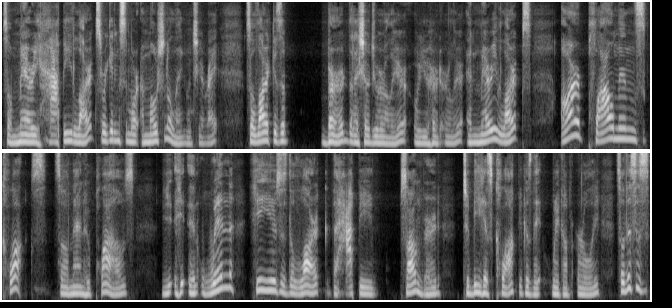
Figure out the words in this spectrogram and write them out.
So merry, happy larks. We're getting some more emotional language here, right? So lark is a bird that I showed you earlier, or you heard earlier. And merry larks are plowmen's clocks. So a man who plows, and when he uses the lark, the happy songbird, to be his clock because they wake up early. So this is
